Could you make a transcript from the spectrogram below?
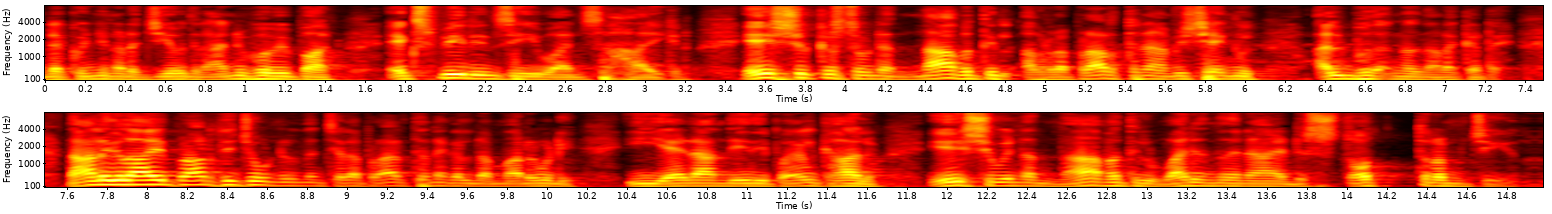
തന്റെ കുഞ്ഞുങ്ങളുടെ ജീവിതത്തിൽ അനുഭവിപ്പാൻ എക്സ്പീരിയൻസ് ചെയ്യുവാൻ സഹായിക്കണം യേശു ക്രിസ്തുവിന്റെ നാമത്തിൽ അവരുടെ പ്രാർത്ഥനാ വിഷയങ്ങൾ അത്ഭുതങ്ങൾ നടക്കട്ടെ. നാളുകളായി പ്രാർത്ഥിച്ചുകൊണ്ടിരുന്ന ചില പ്രാർത്ഥനകളുടെ മറുപടി ഈ ഏഴാം തീയതി പകൽക്കാലം യേശുവിന്റെ നാമത്തിൽ വരുന്നതിനായിട്ട് സ്തോത്രം ചെയ്യുന്നു.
